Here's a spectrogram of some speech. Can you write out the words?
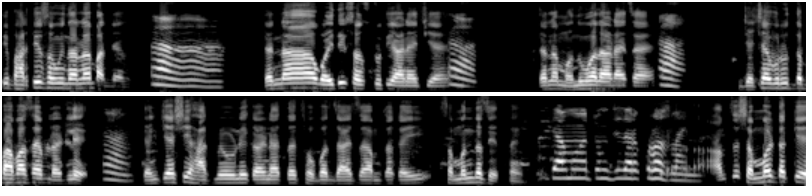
ती भारतीय संविधानाला मान्य आहे. हा, हा, त्यांना वैदिक संस्कृती आणायची आहे. हा, त्यांना मनुवाद आणायचा आहे हा, ज्याच्या विरुद्ध बाबासाहेब लढले हा. त्यांच्याशी हातमिळवणी करण्याचा सोबत जायचा आमचा काही संबंधच येत नाही त्यामुळे तुमची जरा क्रॉस लाईन आमचं शंभर टक्के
